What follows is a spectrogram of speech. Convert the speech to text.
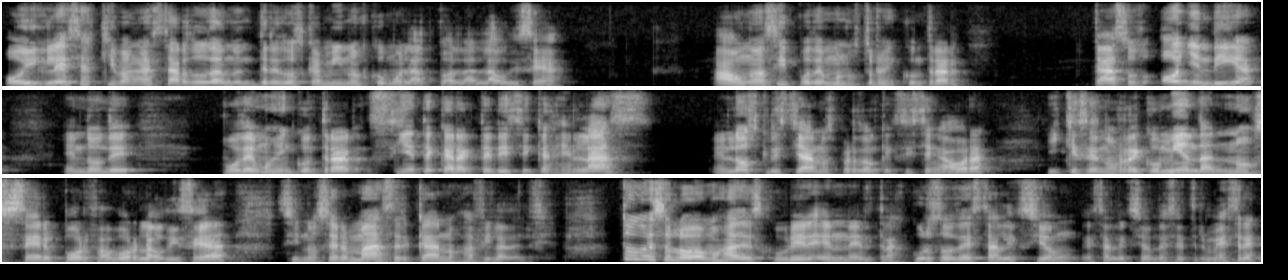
o iglesias que iban a estar dudando entre dos caminos como la actual, la Odisea. Aún así podemos nosotros encontrar casos hoy en día en donde podemos encontrar siete características en las en los cristianos, perdón, que existen ahora y que se nos recomienda no ser, por favor, la Odisea, sino ser más cercanos a Filadelfia. Todo eso lo vamos a descubrir en el transcurso de esta lección, esta lección de este trimestre,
